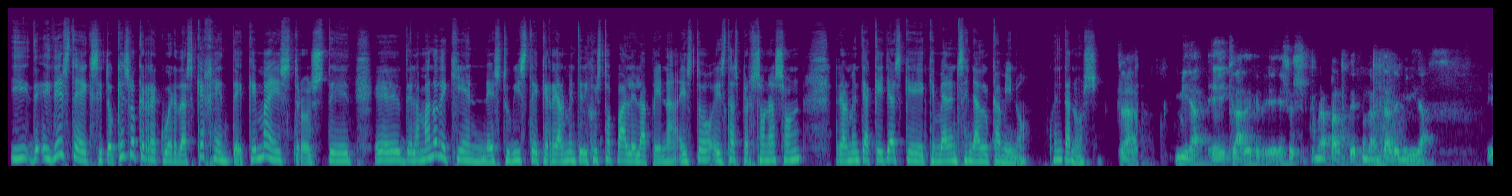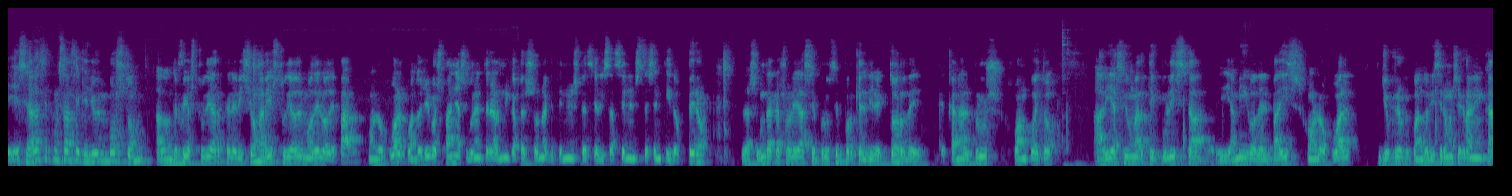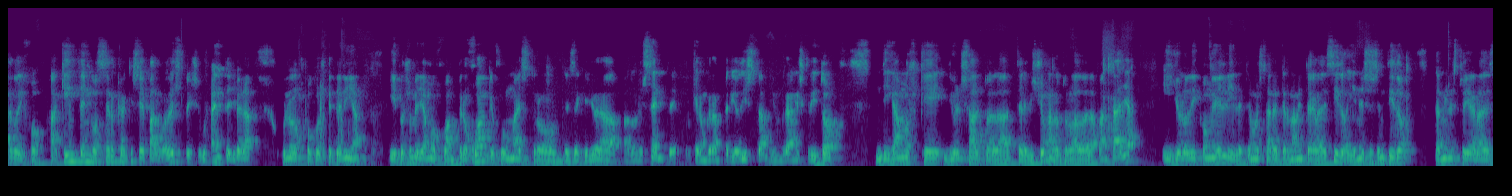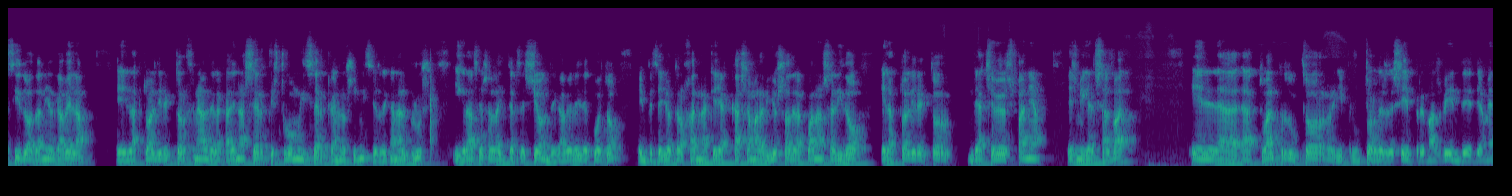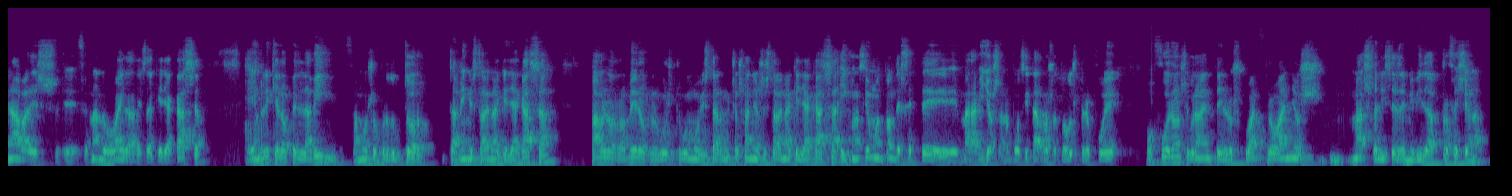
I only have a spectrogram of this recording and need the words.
Y de, este éxito, ¿qué es lo que recuerdas? ¿Qué gente, qué maestros, de, eh, de, la mano de quién estuviste que realmente dijo esto vale la pena? Esto, estas personas son realmente aquellas que, que me han enseñado el camino. Cuéntanos. Claro, mira, eh, claro, eso es una parte fundamental de mi vida. Eh, se da la circunstancia que yo en Boston, a donde fui a estudiar televisión, había estudiado el modelo de pago, con lo cual cuando llego a España seguramente era la única persona que tenía una especialización en este sentido. Pero la segunda casualidad se produce porque el director de Canal Plus, Juan Cueto, había sido un articulista y amigo del país, con lo cual yo creo que cuando le hicieron ese gran encargo dijo, ¿a quién tengo cerca que sepa algo de esto? Y seguramente yo era uno de los pocos que tenía y por eso me llamo Juan. Pero Juan, que fue un maestro desde que yo era adolescente, porque era un gran periodista y un gran escritor, digamos que dio el salto a la televisión, al otro lado de la pantalla, y yo lo di con él y le tengo que estar eternamente agradecido. Y en ese sentido también estoy agradecido a Daniel Gabela, el actual director general de la cadena SER, que estuvo muy cerca en los inicios de Canal Plus y gracias a la intercesión de Gabela y de Cueto empecé yo a trabajar en aquella casa maravillosa de la cual han salido el actual director de HBO España, es Miguel Salvat, el eh, actual productor y productor desde siempre más bien de, de Amenábar es eh, Fernando Bobaida desde aquella casa, Enrique López Lavín, famoso productor, también estaba en aquella casa, Pablo Romero, que luego estuvo en Movistar muchos años, estaba en aquella casa y conocía un montón de gente maravillosa. No puedo citarlos a todos, pero fue o fueron seguramente los cuatro años más felices de mi vida profesional.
